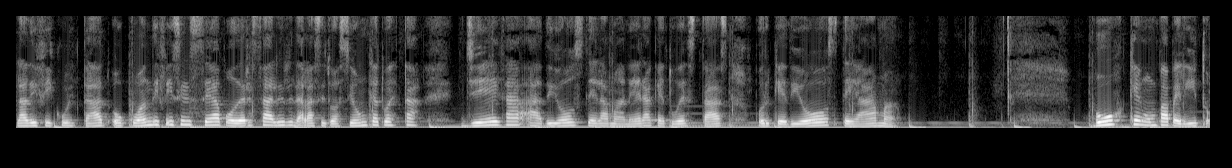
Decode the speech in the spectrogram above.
la dificultad o cuán difícil sea poder salir de la situación que tú estás. Llega a Dios de la manera que tú estás porque Dios te ama. Busquen un papelito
